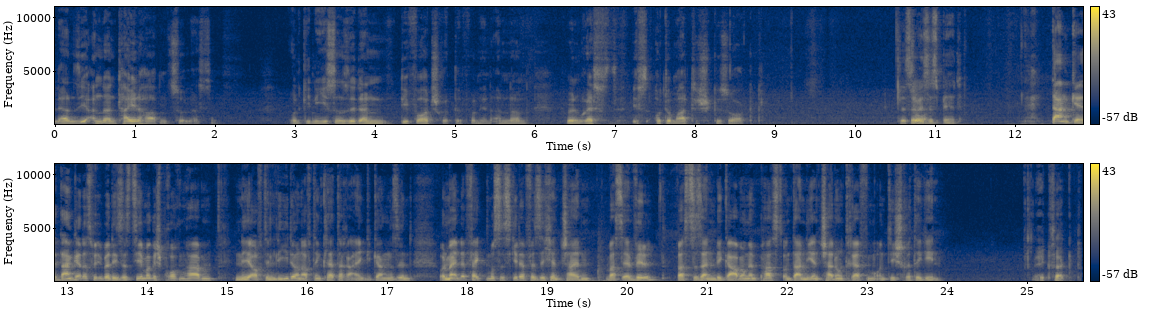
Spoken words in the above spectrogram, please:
lernen Sie anderen teilhaben zu lassen. Und genießen Sie dann die Fortschritte von den anderen. Für den Rest ist automatisch gesorgt. So ist es, Bert. Danke, danke, dass wir über dieses Thema gesprochen haben, näher auf den Leader und auf den Kletterer eingegangen sind. Und im Endeffekt muss es jeder für sich entscheiden, was er will, was zu seinen Begabungen passt und dann die Entscheidung treffen und die Schritte gehen. Exakt.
